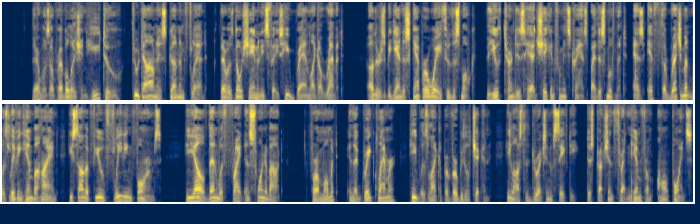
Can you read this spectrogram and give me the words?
There was a revelation. He, too, threw down his gun and fled. There was no shame in his face. He ran like a rabbit. Others began to scamper away through the smoke. The youth turned his head, shaken from his trance by this movement, as if the regiment was leaving him behind. He saw the few fleeting forms. He yelled then with fright and swung about. For a moment, in the great clamor, he was like a proverbial chicken. He lost the direction of safety. Destruction threatened him from all points.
